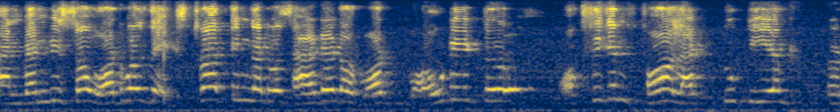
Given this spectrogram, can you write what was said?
And when we saw what was the extra thing that was added, or what, how did the oxygen fall at 2 p.m., uh,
